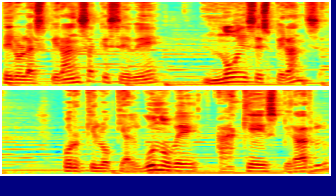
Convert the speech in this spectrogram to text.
pero la esperanza que se ve no es esperanza porque lo que alguno ve, ¿a qué esperarlo?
